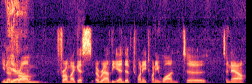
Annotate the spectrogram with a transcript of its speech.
you know, yeah. from from I guess around the end of 2021 to to now.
